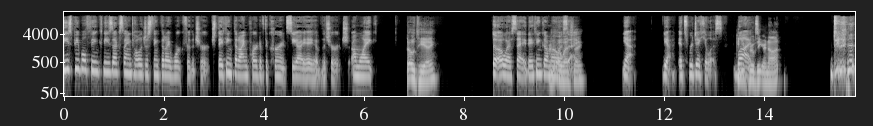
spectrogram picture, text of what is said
these people think these ex Scientologists think that I work for the church. They think that I'm part of the current CIA of the church. I'm like The OTA, the OSA. They think I'm the OSA. OSA. Yeah, yeah, it's ridiculous. Can but you prove that you're not?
